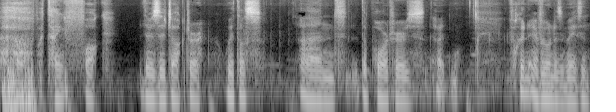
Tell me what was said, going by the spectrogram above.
but thank fuck there's a doctor with us and the porters. Uh, fucking everyone is amazing.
